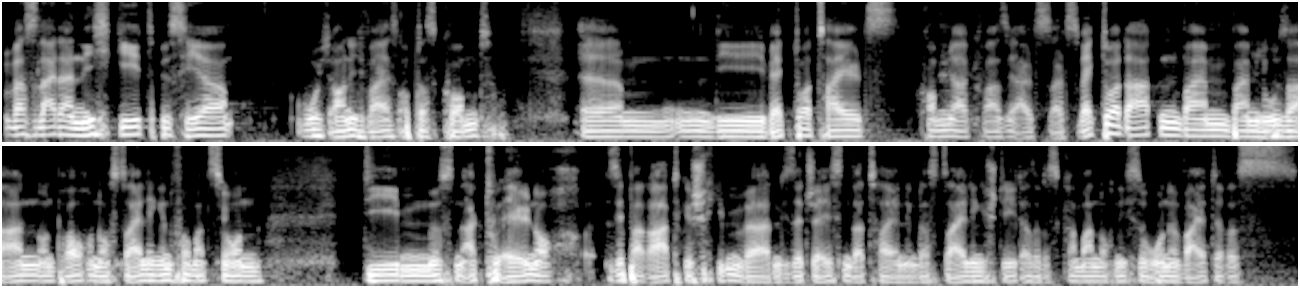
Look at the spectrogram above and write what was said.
Was leider nicht geht bisher, wo ich auch nicht weiß, ob das kommt, ähm, die Vektorteils kommen ja quasi als, als Vektordaten beim, beim User an und brauchen noch Styling-Informationen. Die müssen aktuell noch separat geschrieben werden, diese JSON-Datei, in dem das Styling steht. Also das kann man noch nicht so ohne weiteres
